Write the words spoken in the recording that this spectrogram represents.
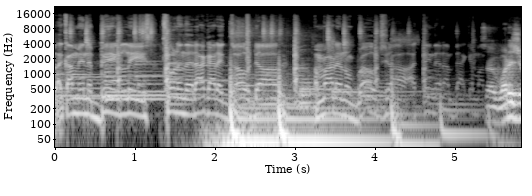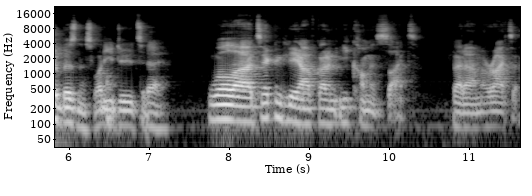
Like I'm in the big leagues. Told him that I gotta go, dog. I'm riding a road, y'all. So, what is your business? What do you do today? well, uh, technically, I've got an e-commerce site, but I'm a writer.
